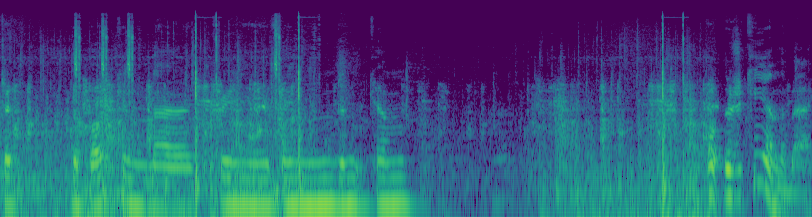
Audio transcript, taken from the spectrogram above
Took the book and uh, the crazy thing didn't come. Oh, there's a key on the back.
